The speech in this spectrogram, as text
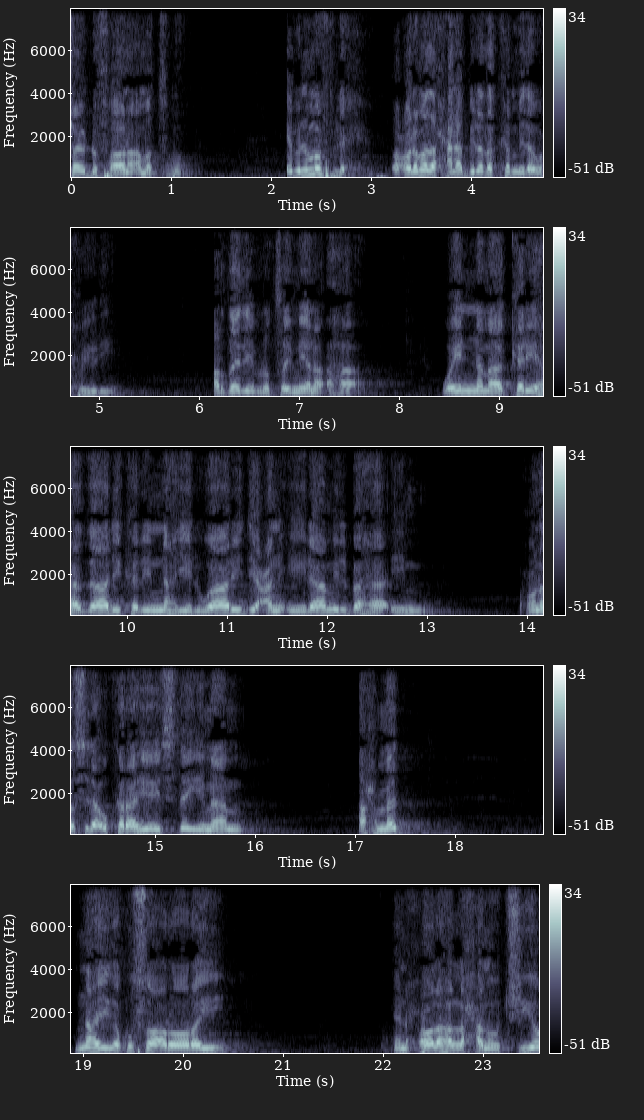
shay dhufaano ama tumo. Ibnu muflix oo culammada xanaabilada ka mida wuxuu yidhi ardaydii ibnu taymiyana ahaa wa innamaa kariha dalika linnahyi alwaaridi can iilaami albahaa'im. Wuxuuna sidaa u karaahiyaystay imaam axmed nahyiga ku soo arooray in xoolaha la xanuujiyo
